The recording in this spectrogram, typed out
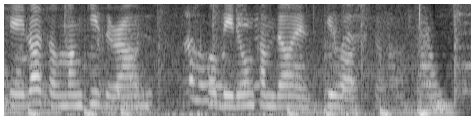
okay lots of monkeys around hope they don't come down and steal our stuff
